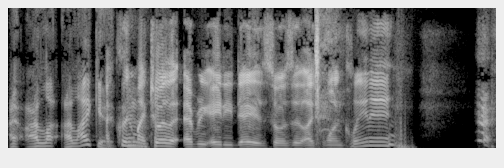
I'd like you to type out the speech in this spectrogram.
I I, li- I like it. I clean my know? toilet every 80 days, so is it like one cleaning?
